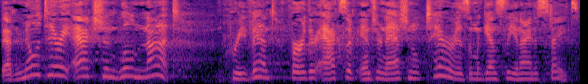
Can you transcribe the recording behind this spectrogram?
that military action will not prevent further acts of international terrorism against the United States.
